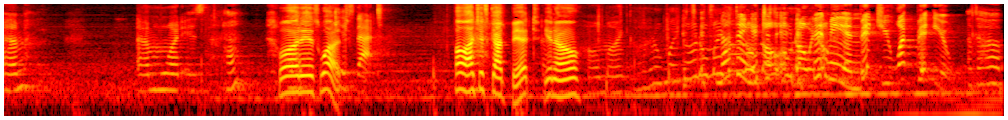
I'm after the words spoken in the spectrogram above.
Um. Um, what is. Huh? What is what? Is that? Oh, I just got bit, you know. Oh my god, oh my god, It's, oh it's my nothing. god. it just oh, it, no, it bit no. me and Bit you? What bit you? the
